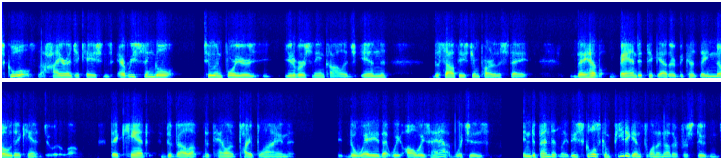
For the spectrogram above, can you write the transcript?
schools the higher educations every single two and four year university and college in the southeastern part of the state. They have banded together because they know they can't do it alone. They can't develop the talent pipeline the way that we always have, which is independently. These schools compete against one another for students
